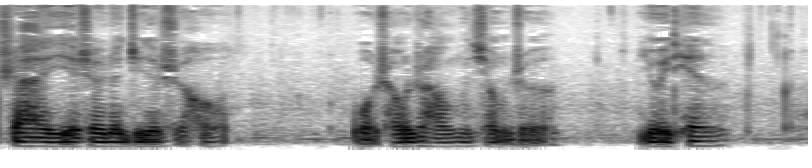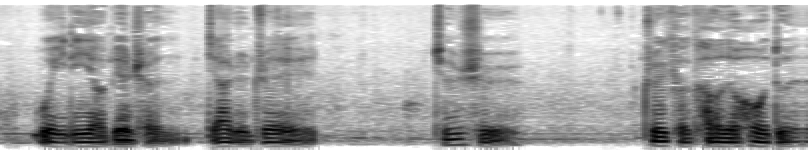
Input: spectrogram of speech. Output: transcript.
在夜深人静的时候我常常想着有一天我一定要变成家人最真实最可靠的后盾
